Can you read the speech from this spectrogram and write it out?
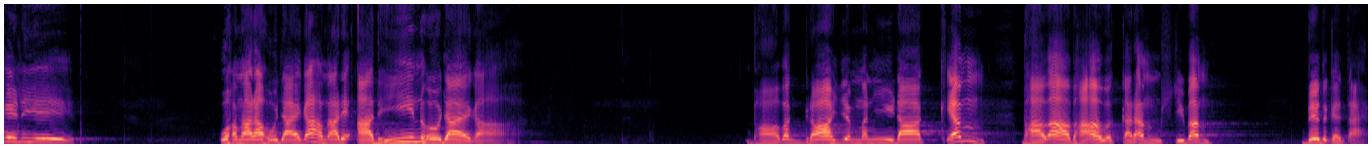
के लिए वो हमारा हो जाएगा, हमारे अधीन हो जाएगा। भावग्राह्य मनीडाख्यम भावा भाव करम शिवम, वेद कहता है।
